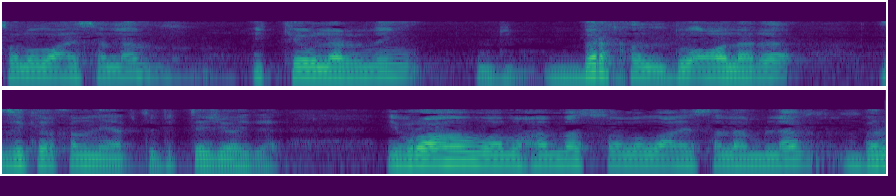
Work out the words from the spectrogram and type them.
sallallohu alayhi vasallam ikkovlarining bir xil duolari zikr qilinyapti bitta joyda. Ibrohim va muhammad sollallohu alayhi vasallam bilan bir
